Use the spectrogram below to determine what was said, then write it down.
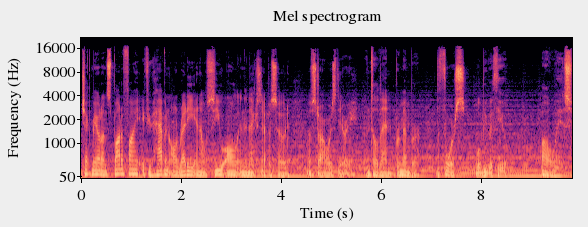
Check me out on Spotify if you haven't already, and I'll see you all in the next episode of Star Wars Theory. Until then, remember, the Force will be with you. Always.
